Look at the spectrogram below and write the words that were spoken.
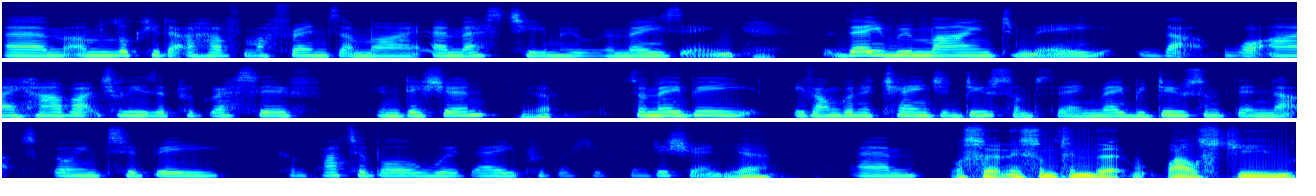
um, I'm lucky that I have my friends on my MS team who are amazing. Yeah. They remind me that what I have actually is a progressive condition. Yeah. So maybe if I'm going to change and do something, maybe do something that's going to be compatible with a progressive condition. Yeah. Um, Well, certainly something that whilst you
